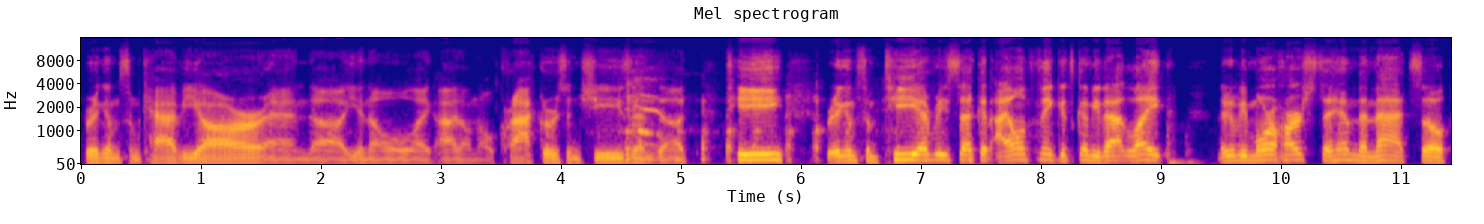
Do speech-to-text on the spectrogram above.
bring him some caviar and uh, you know like I don't know crackers and cheese and uh, tea. Bring him some tea every second. I don't think it's gonna be that light. They're gonna be more harsh to him than that. So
